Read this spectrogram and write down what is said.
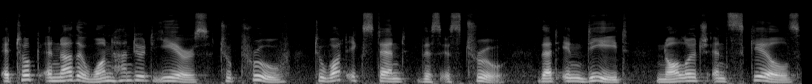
It took another 100 years to prove to what extent this is true, that indeed knowledge and skills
